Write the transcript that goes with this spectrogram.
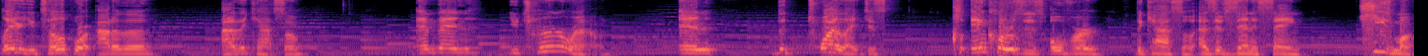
later you teleport out of the out of the castle, and then you turn around, and the twilight just cl- encloses over the castle as if Zen is saying, "She's mine."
